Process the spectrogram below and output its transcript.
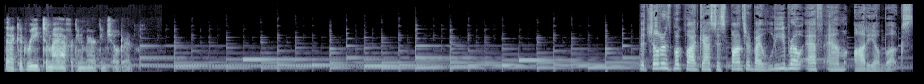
that I could read to my African American children. The Children's Book Podcast is sponsored by Libro FM Audiobooks.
